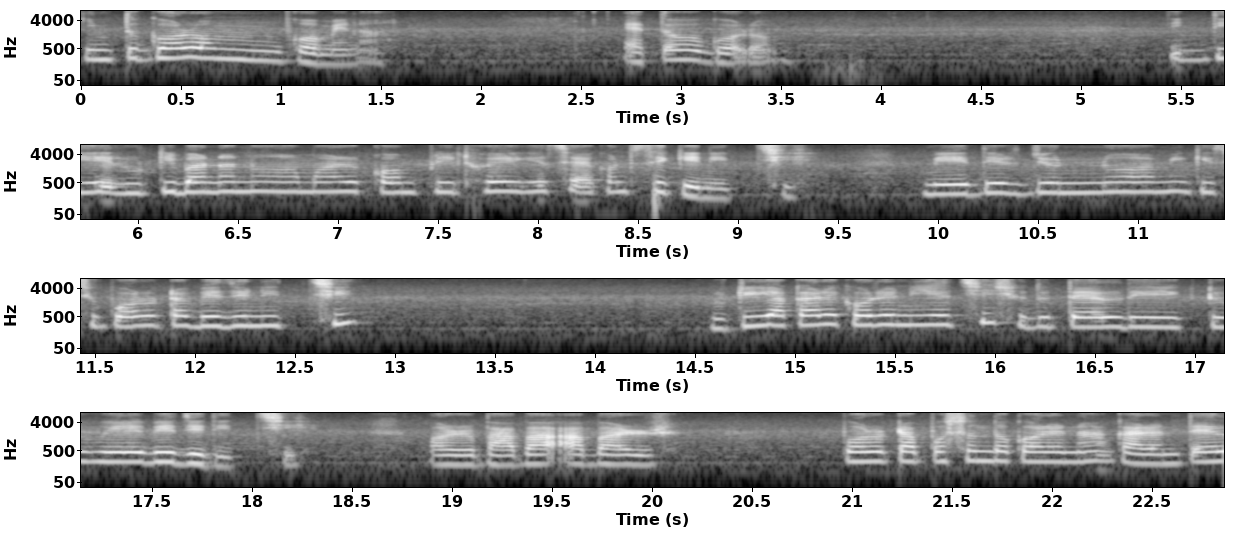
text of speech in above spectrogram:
কিন্তু গরম কমে না। এত গরম। দিক দিয়ে রুটি বানানো আমার কমপ্লিট হয়ে গেছে, এখন সেকে নিচ্ছি। মেয়েদের জন্য আমি কিছু পরোটা বেজে নিচ্ছি। রুটি আকারে করে নিয়েছি, শুধু তেল দিয়ে একটু ভেড়ে ভেজে দিচ্ছি। ওর বাবা আবার পরোটা পছন্দ করে না, কারণ তেল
